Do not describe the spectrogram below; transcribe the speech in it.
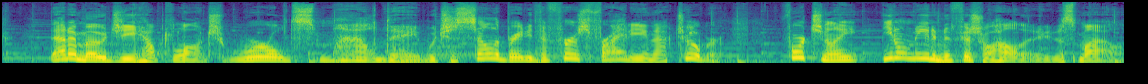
That emoji helped launch World Smile Day, which is celebrated the first Friday in October. Fortunately, you don't need an official holiday to smile.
